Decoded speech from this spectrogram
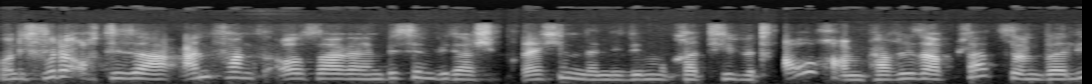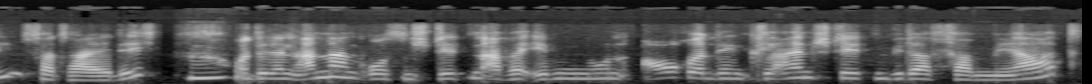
Und ich würde auch dieser Anfangsaussage ein bisschen widersprechen, denn die Demokratie wird auch am Pariser Platz in Berlin verteidigt mhm. und in den anderen großen Städten, aber eben nun auch in den kleinen Städten wieder vermehrt.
